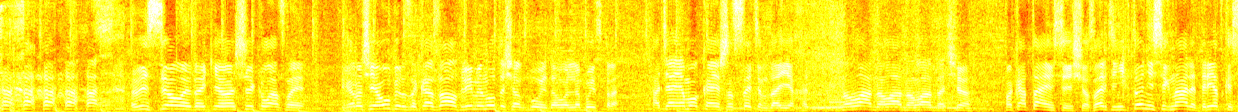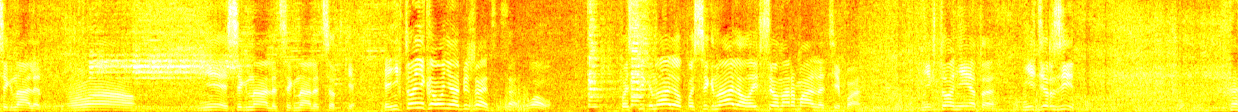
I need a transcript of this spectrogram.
Веселые такие, вообще классные. Короче, я Uber заказал, две минуты сейчас будет довольно быстро. Хотя я мог, конечно, с этим доехать. Ну ладно, ладно, ладно, что. Покатаемся еще. Смотрите, никто не сигналит, редко сигналит. Вау. Не, сигналит, сигналит все-таки. И никто никого не обижается, кстати. Вау. Посигналил, посигналил, и все нормально, типа. Никто не это, не дерзит.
